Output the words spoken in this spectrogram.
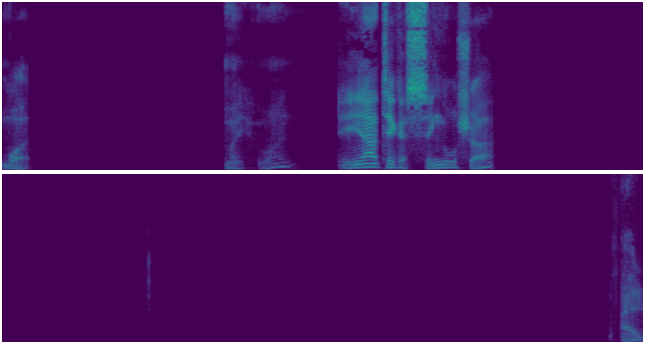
what? Wait, what? Did he not take a single shot? I,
